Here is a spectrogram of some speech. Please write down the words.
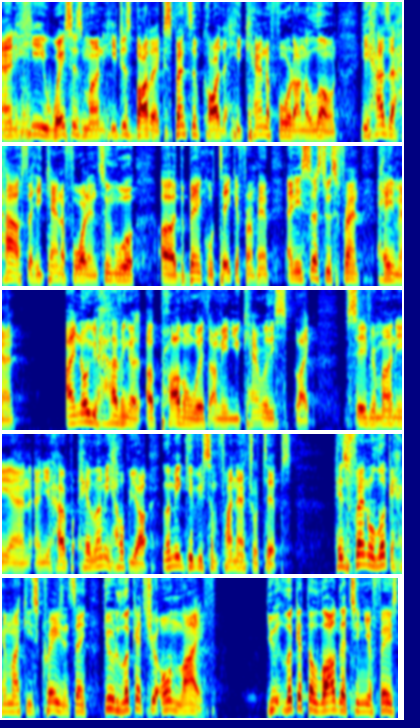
and he wastes his money. He just bought an expensive car that he can't afford on a loan. He has a house that he can't afford, and soon will uh, the bank will take it from him. And he says to his friend, "Hey, man, I know you're having a, a problem with, I mean, you can't really like save your money and, and you have, hey, let me help you out. Let me give you some financial tips. His friend will look at him like he's crazy and saying, dude, look at your own life. You look at the log that's in your face.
